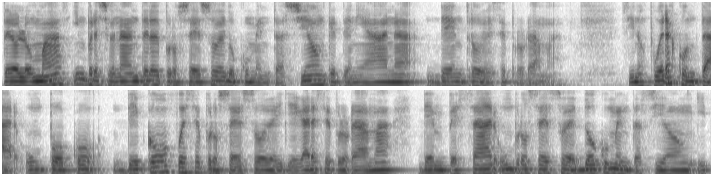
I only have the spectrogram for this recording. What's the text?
Pero lo más impresionante era el proceso de documentación que tenía Ana dentro de ese programa. Si nos pudieras contar un poco de cómo fue ese proceso de llegar a ese programa, de empezar un proceso de documentación y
